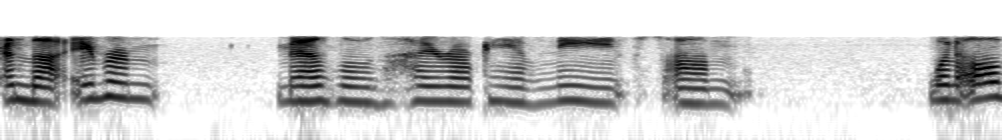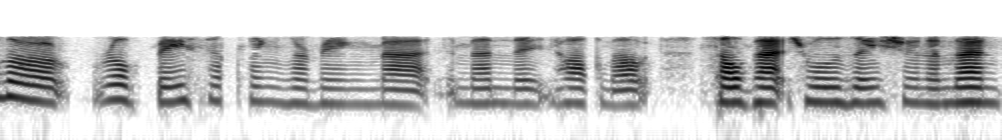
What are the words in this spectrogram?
in the Abraham Maslow's hierarchy of needs, um, when all the real basic things are being met, and then they talk about self-actualization, and then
